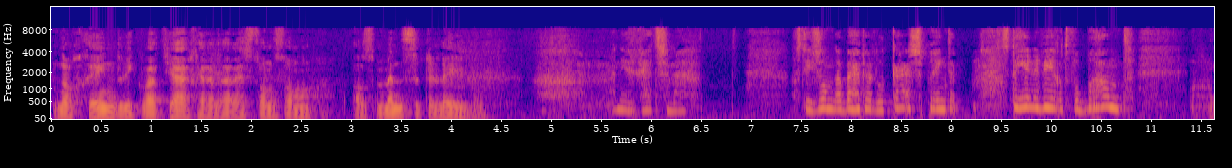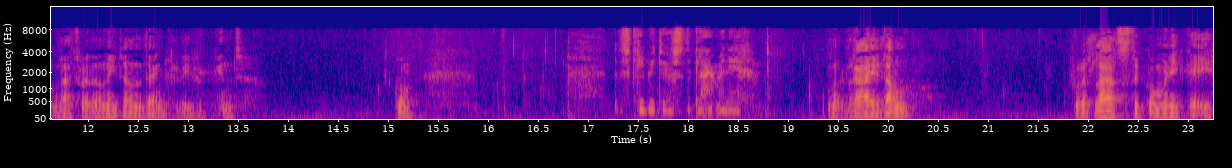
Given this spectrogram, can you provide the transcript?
Nog geen drie kwart jaar, Gerda, rest ons om als mensen te leven. Meneer Rijtsema, als die zon daar buiten uit elkaar springt... en als de hele wereld verbrandt... Laten we er niet aan denken, lieve kind. Kom, De scribiteur is klaar, meneer. we draaien dan voor het laatste communiqué.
